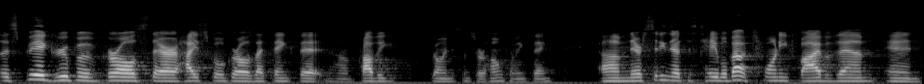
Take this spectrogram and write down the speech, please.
this big group of girls there, high school girls, I think, that um, probably going to some sort of homecoming thing. Um, they're sitting there at this table, about 25 of them, and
